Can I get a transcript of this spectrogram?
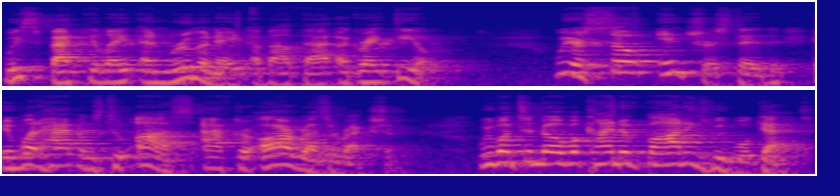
We speculate and ruminate about that a great deal. We are so interested in what happens to us after our resurrection. We want to know what kind of bodies we will get.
